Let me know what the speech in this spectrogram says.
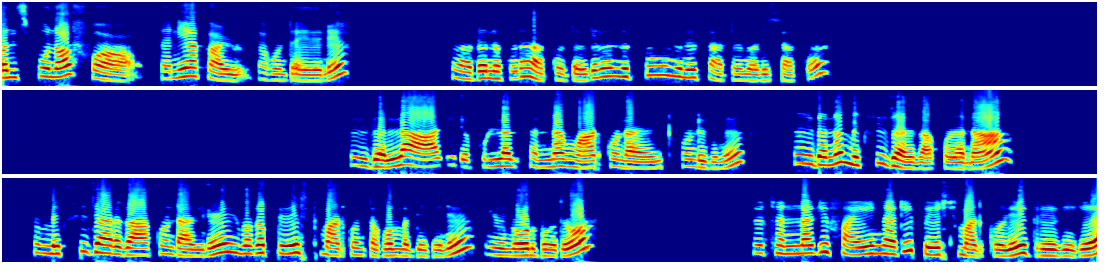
ಒಂದ್ ಸ್ಪೂನ್ ಆಫ್ ಧನಿಯಾ ಕಾಳು ತಗೊತಾ ಇದ್ದೀನಿ. ಸೊ ಅದನ್ನು ಕೂಡ ಹಾಕೊಳ್ತಾ ಇದ್ದೀನಿ. ಒಂದು ಟೂ ಮಿನಿಟ್ಸ್ ಸಾಟೆ ನೋಡಿ ಸಾಕು. ಸೊ ಇದೆಲ್ಲ ಆಗಿದೆ. ಫುಲ್ ಆಗಿ ಚೆನ್ನಾಗಿ ಮಾಡ್ಕೊಂಡು, ಇಟ್ಕೊಂಡಿದ್ದೀನಿ. ಸೊ ಇದನ್ನ ಮಿಕ್ಸಿ ಜಾರ್ಗೆ ಹಾಕೊಳ್ಳೋಣ. ಸೊ ಮಿಕ್ಸಿ ಜಾರ್ಗೆ ಹಾಕೊಂಡಾಗಿದೆ. ಇವಾಗ ಪೇಸ್ಟ್ ಮಾಡ್ಕೊಂಡು ತಗೊಂಡ್ಬಂದಿದ್ದೀನಿ ನೀವು ನೋಡ್ಬೋದು. ಸೊ ಚೆನ್ನಾಗಿ ಫೈನ್ ಆಗಿ ಪೇಸ್ಟ್ ಮಾಡ್ಕೊಳ್ಳಿ ಗ್ರೇವಿಗೆ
